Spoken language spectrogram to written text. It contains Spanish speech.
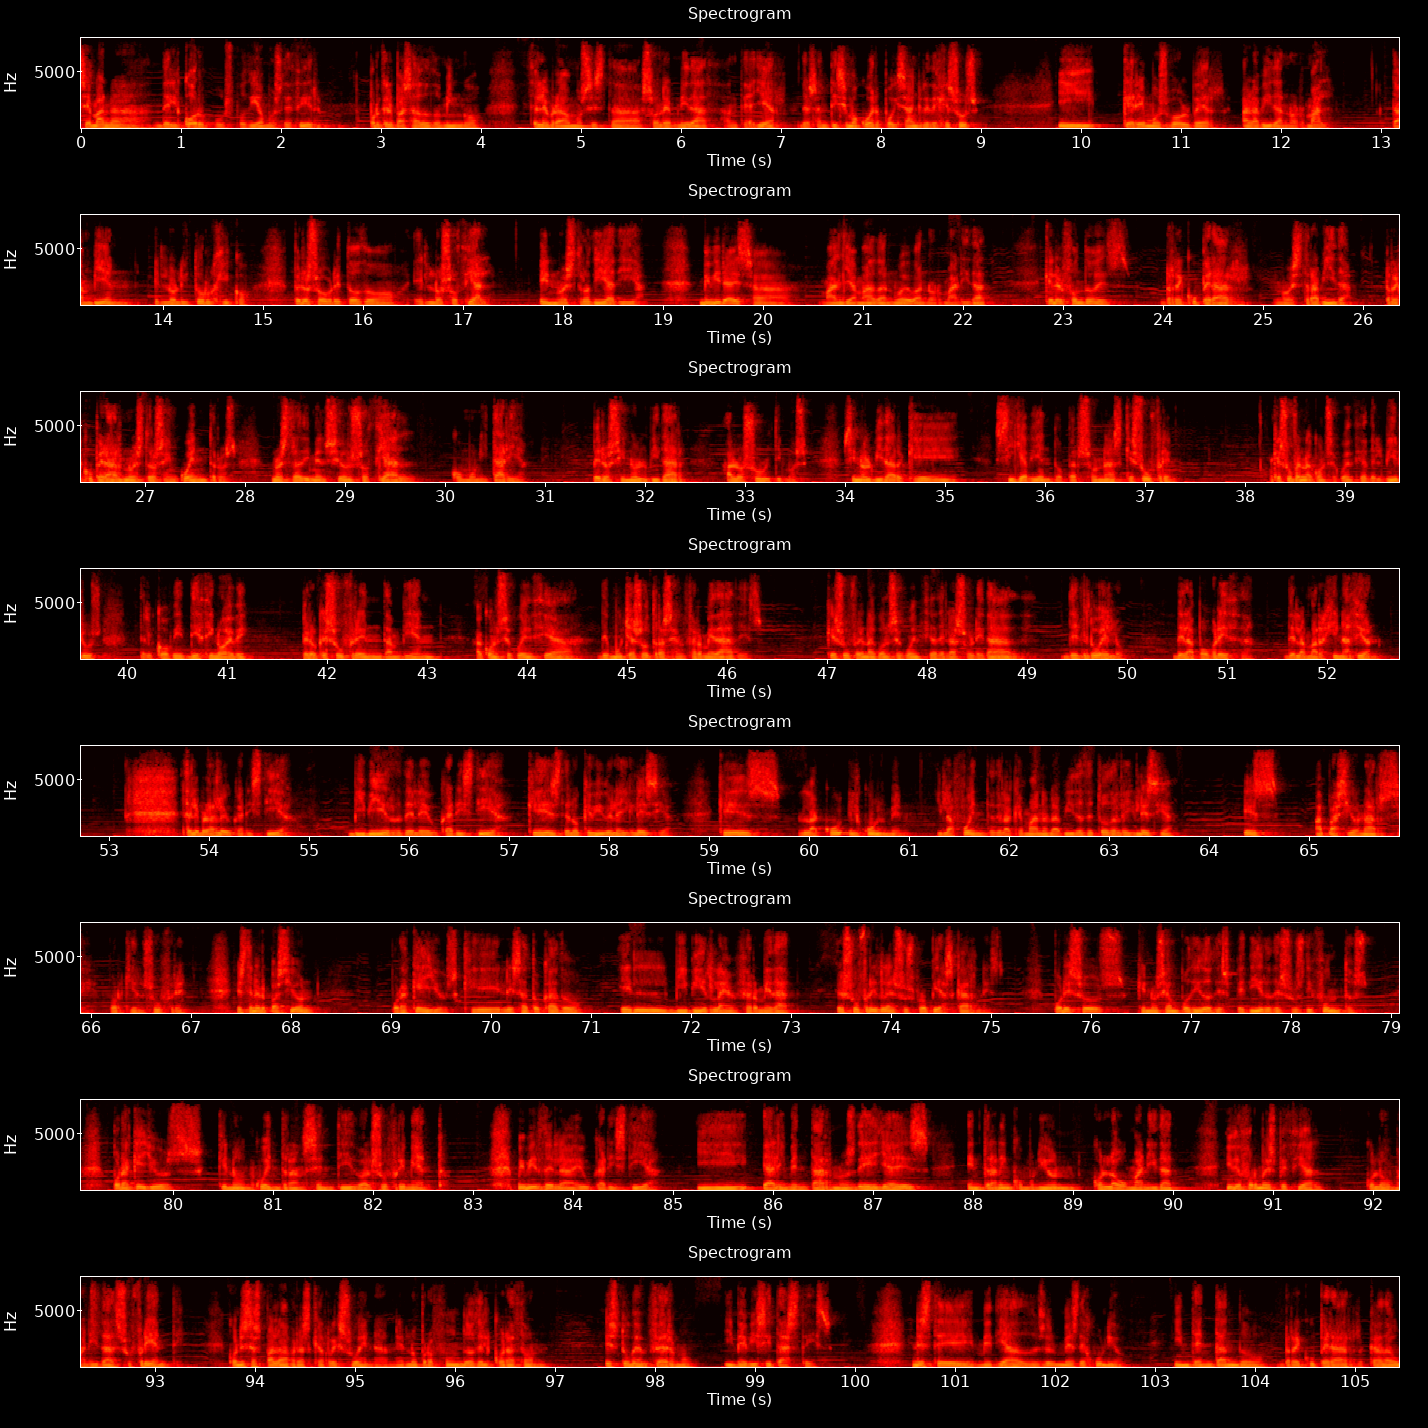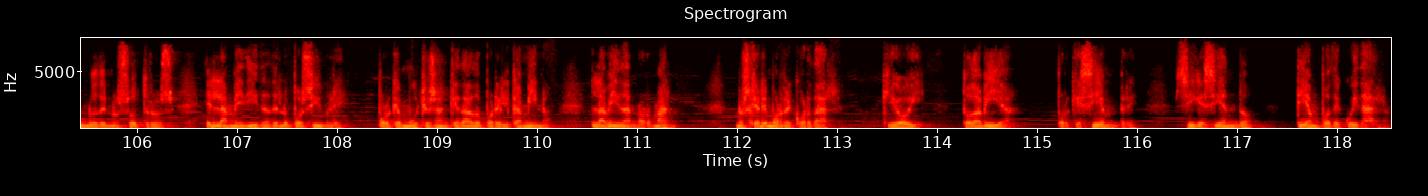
Semana del Corpus, podíamos decir, porque el pasado domingo celebrábamos esta solemnidad, anteayer, del Santísimo Cuerpo y Sangre de Jesús. Y queremos volver a la vida normal, también en lo litúrgico, pero sobre todo en lo social, en nuestro día a día. Vivir a esa mal llamada nueva normalidad, que en el fondo es recuperar nuestra vida, recuperar nuestros encuentros, nuestra dimensión social, comunitaria, pero sin olvidar a los últimos, sin olvidar que sigue habiendo personas que sufren, que sufren a consecuencia del virus, del COVID-19, pero que sufren también a consecuencia de muchas otras enfermedades, que sufren a consecuencia de la soledad, del duelo, de la pobreza, de la marginación. Celebrar la Eucaristía, vivir de la Eucaristía, que es de lo que vive la Iglesia, que es el culmen y la fuente de la que emana la vida de toda la Iglesia, es apasionarse por quien sufre, es tener pasión por aquellos que les ha tocado el vivir la enfermedad, el sufrirla en sus propias carnes, por esos que no se han podido despedir de sus difuntos, por aquellos que no encuentran sentido al sufrimiento. Vivir de la Eucaristía y alimentarnos de ella es entrar en comunión con la humanidad y de forma especial con la humanidad sufriente, con esas palabras que resuenan en lo profundo del corazón. Estuve enfermo y me visitasteis. En este mediado, desde el mes de junio, intentando recuperar cada uno de nosotros en la medida de lo posible, porque muchos han quedado por el camino, la vida normal, nos queremos recordar que hoy, todavía, porque siempre, sigue siendo tiempo de cuidar.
